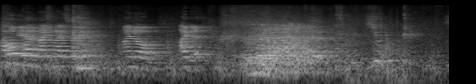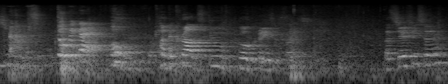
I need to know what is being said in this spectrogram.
I hope you had a nice night swimming. I know, I did. You. You stupid man. Oh, but the crowds do go crazy for us. But seriously, Suiling,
